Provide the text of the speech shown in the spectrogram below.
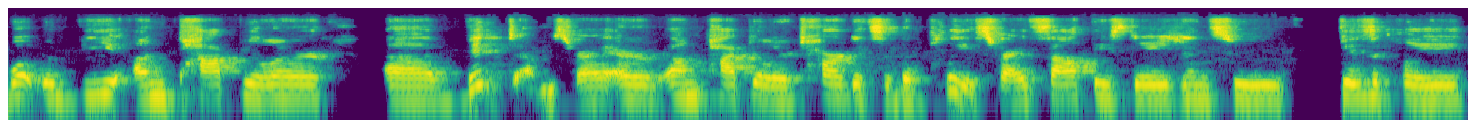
what would be unpopular uh, victims, right, or unpopular targets of the police, right? Southeast Asians who physically,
